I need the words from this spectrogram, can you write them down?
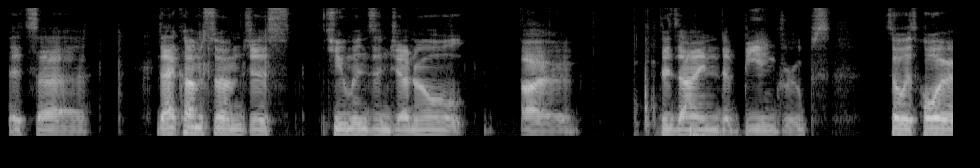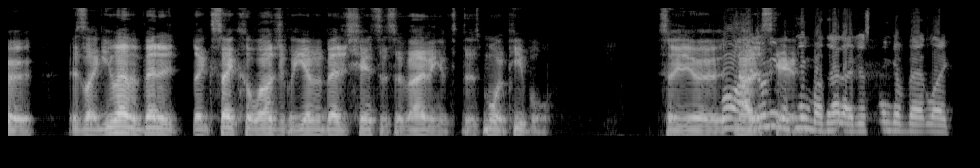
it's uh that comes from just humans in general are designed to be in groups so with horror it's like you have a better like psychologically you have a better chance of surviving if there's more people so you're Well, I don't scared even think about that. I just think of that like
